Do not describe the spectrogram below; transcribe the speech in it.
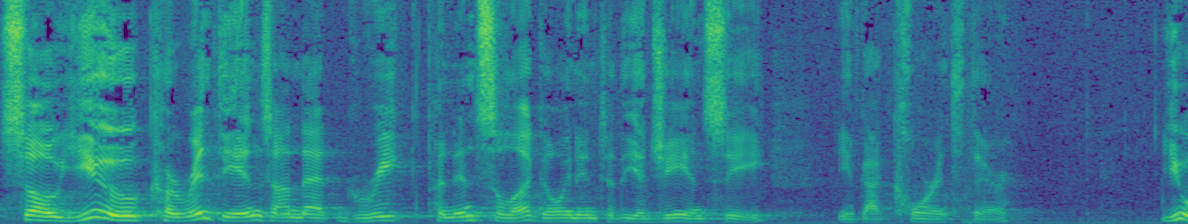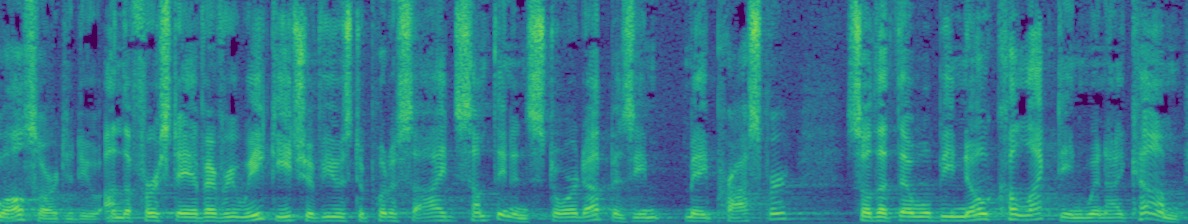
so you, Corinthians, on that Greek peninsula going into the Aegean Sea, you've got Corinth there. You also are to do. On the first day of every week, each of you is to put aside something and store it up as he may prosper, so that there will be no collecting when I come.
